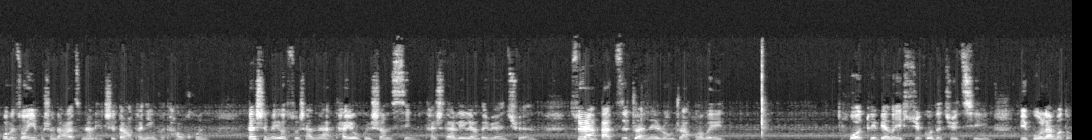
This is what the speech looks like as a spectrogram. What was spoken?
我们从易卜生的儿子那里知道，他宁可逃婚，但是没有苏珊娜，他又会伤心。他是他力量的源泉。虽然把自传内容转化为或蜕变为虚构的剧情，比伯拉姆的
